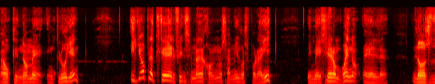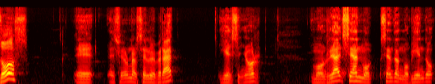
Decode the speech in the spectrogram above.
aunque no me incluyen. Y yo platiqué el fin de semana con unos amigos por ahí y me dijeron, bueno, el, los dos, eh, el señor Marcelo Ebrard y el señor Monreal, se, se andan moviendo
